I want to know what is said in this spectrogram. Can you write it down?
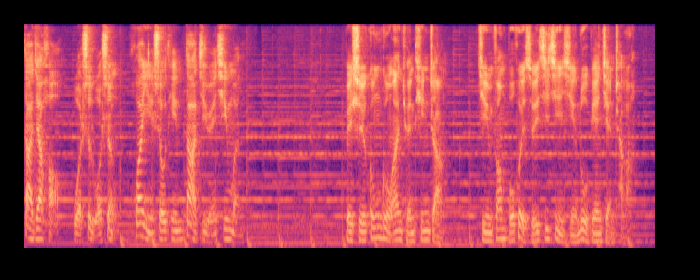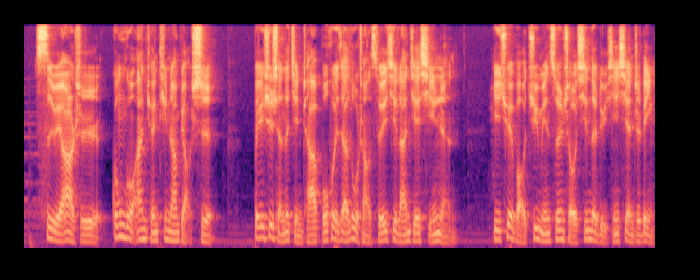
大家好，我是罗胜，欢迎收听大纪元新闻。北市公共安全厅长，警方不会随机进行路边检查。四月二十日，公共安全厅长表示，卑诗省的警察不会在路上随机拦截行人，以确保居民遵守新的旅行限制令。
